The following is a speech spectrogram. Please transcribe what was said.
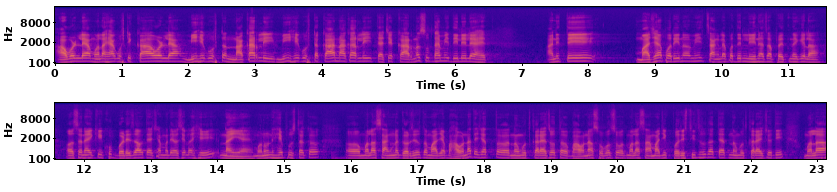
आवडल्या मला ह्या गोष्टी का आवडल्या मी हे गोष्ट नाकारली मी हे गोष्ट का नाकारली त्याचे कारणंसुद्धा मी दिलेले आहेत. आणि ते माझ्या परीनं मी चांगल्या पद्धतीने लिहिण्याचा प्रयत्न केला. असं नाही की खूप बडेजाव त्याच्यामध्ये असेल हे नाही आहे. म्हणून हे पुस्तकं मला सांगणं गरजेचं होतं. माझ्या भावना त्याच्यात नमूद करायचं होतं. भावनासोबतसोबत मला सामाजिक परिस्थितीसुद्धा त्यात नमूद करायची होती. मला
